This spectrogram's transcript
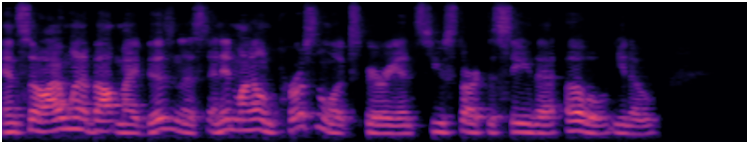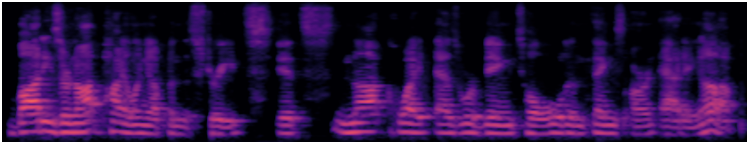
And so i went about my business and in my own personal experience you start to see that oh you know bodies are not piling up in the streets. It's not quite as we're being told and things aren't adding up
